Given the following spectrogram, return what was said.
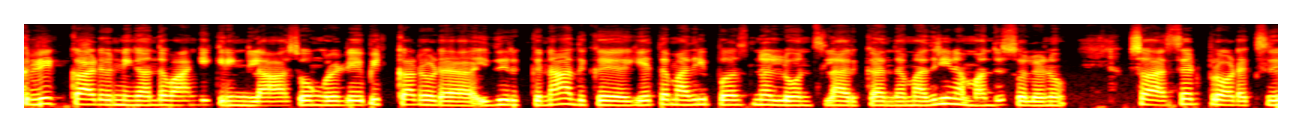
கிரெடிட் கார்டு நீங்கள் வந்து வாங்கிக்கிறீங்களா? ஸோ உங்களோட டெபிட் கார்டோட இது இருக்குன்னா, அதுக்கு ஏற்ற மாதிரி பர்சனல் லோன்ஸ்லாம் இருக்குது அந்த மாதிரி நம்ம வந்து சொல்லணும். So asset products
